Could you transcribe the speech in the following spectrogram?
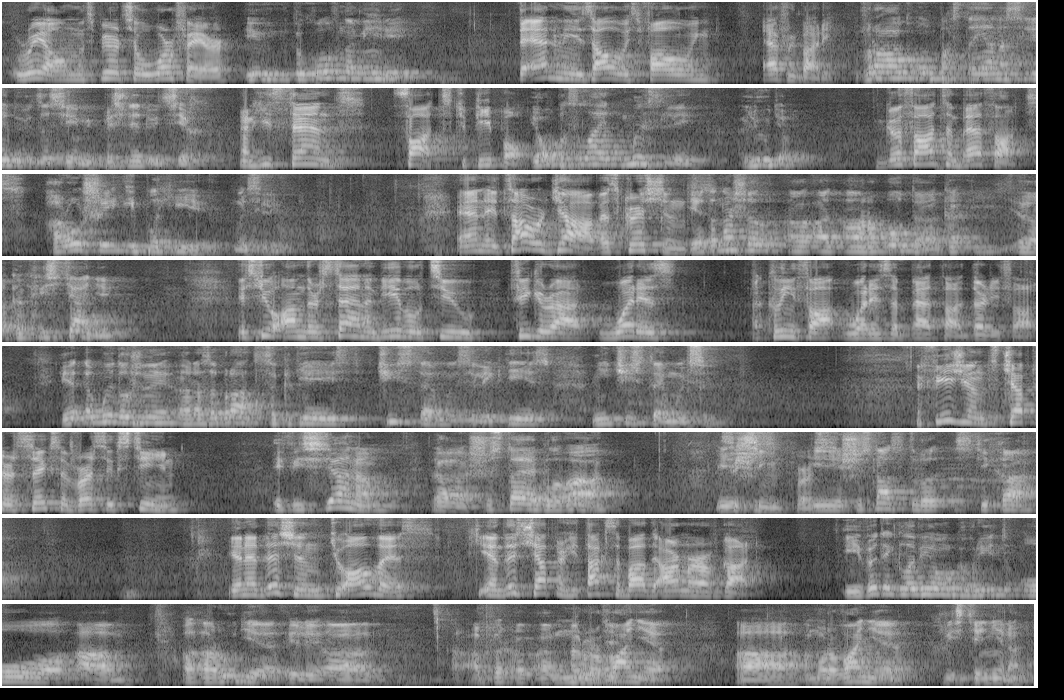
realm, in spiritual warfare, И в духовном мире the enemy is always following everybody. враг, он постоянно следует за всеми, преследует всех. And he sends thoughts to people. И он посылает мысли людям, Good thoughts and bad thoughts. хорошие и плохие мысли. And it's our job as Christians И это наша э, э, работа как, э, как христиане, is to understand and be able to figure out what is a clean thought, what is a bad thought, dirty thought. И это мы должны разобраться, где есть чистая мысль и где есть нечистая мысль. Ephesians chapter 6 and verse 16 Ефесянам э, 6 глава и 16 шес- verse. и 16 стиха. In addition to all this, he- in this chapter he talks about the armor of God. И в этой главе он говорит о, ам, о орудии или о, об- о- о муровании, а, о муровании христианина.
